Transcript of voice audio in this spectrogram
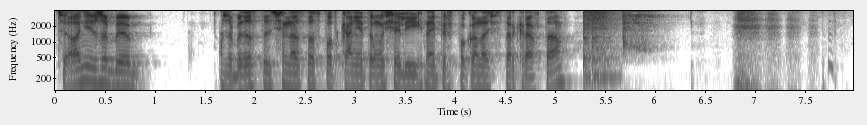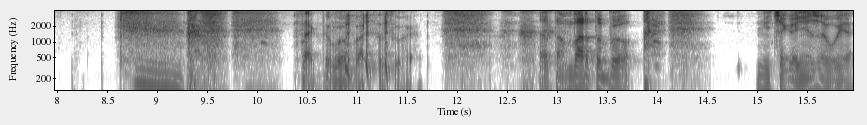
czy oni, żeby żeby dostać się na to spotkanie, to musieli ich najpierw pokonać w StarCrafta. tak, to było bardzo suche. A tam warto było. Niczego nie żałuję.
